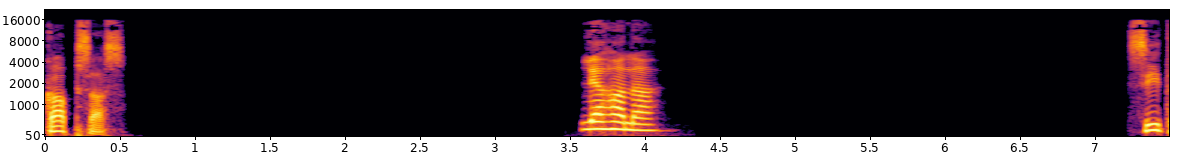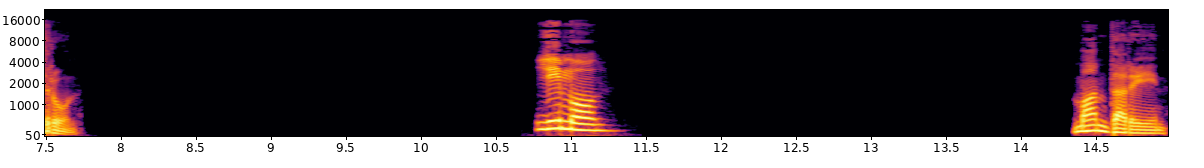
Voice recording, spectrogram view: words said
Kapsas. Lahana. Sitrun. Limon. Mandariin.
